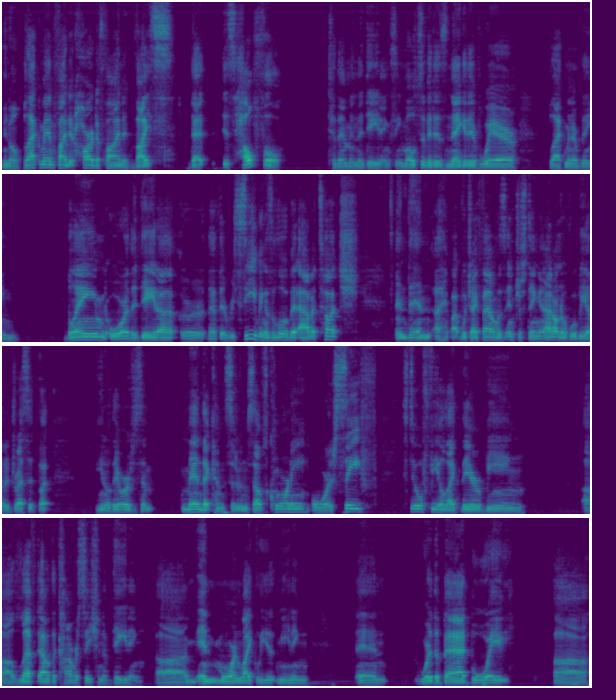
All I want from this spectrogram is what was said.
you know black men find it hard to find advice that is helpful to them in the dating scene. Most of it is negative where black men are being blamed or the data or that they're receiving is a little bit out of touch. And then which I found was interesting, and I don't know if we'll be able to address it, but you know, there were some men that consider themselves corny or safe, still feel like they're being uh, left out of the conversation of dating, uh, and more than likely meaning, and where the bad boy uh,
